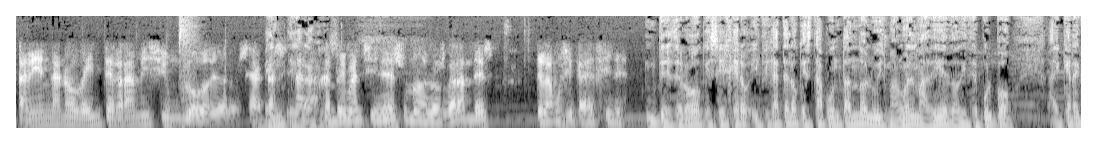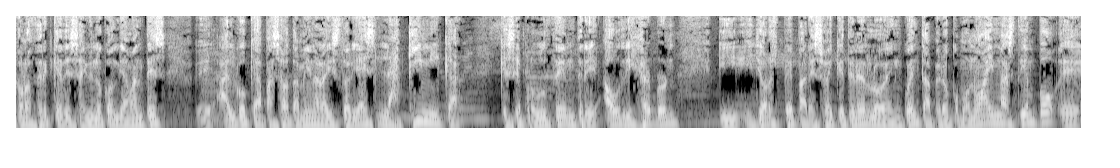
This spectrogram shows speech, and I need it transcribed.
También ganó 20 Grammys y un Globo de Oro. O sea, casi nada. Henry Mancini es uno de los grandes de la música de cine. Desde luego que sí, Jero. Y fíjate lo que está apuntando Luis Manuel Madiedo. Dice Pulpo, hay que reconocer que Desayuno con Diamantes, eh, algo que ha pasado también a la historia es la química que se produce entre Audrey Hepburn y, y George Pepper. Eso hay que tenerlo en cuenta. Pero como no hay más tiempo, eh,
